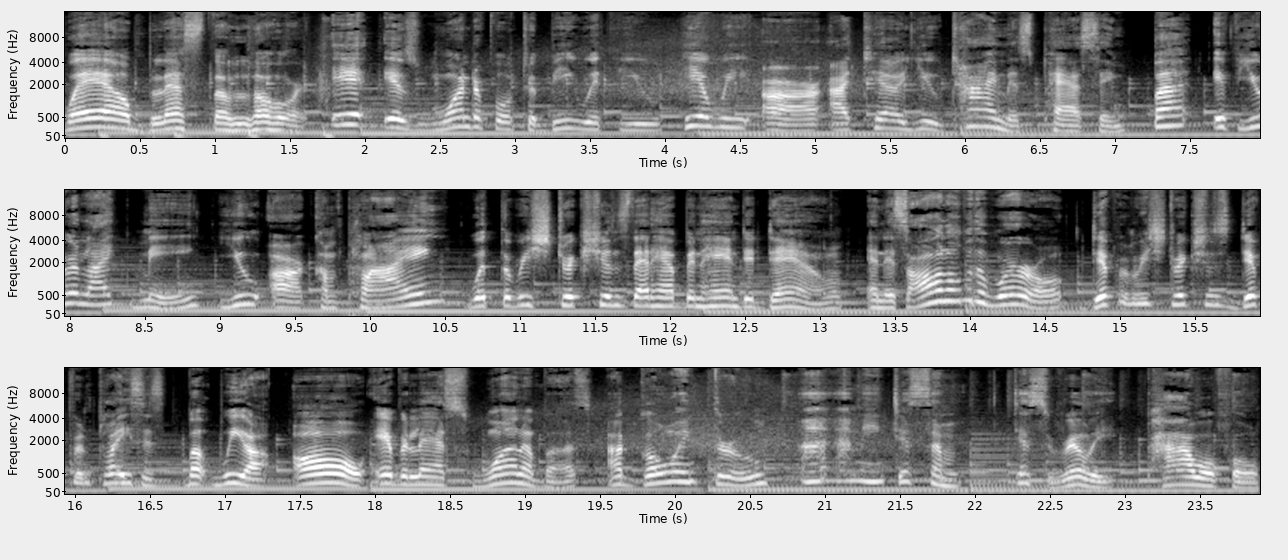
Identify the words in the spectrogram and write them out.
Well, bless the Lord. It is wonderful to be with you. Here we are. I tell you, time is passing. But if you're like me, you are complying with the restrictions that have been handed down. And it's all over the world, different restrictions, different places. But we are all, every last one of us, are going through, I, I mean, just some just really powerful,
